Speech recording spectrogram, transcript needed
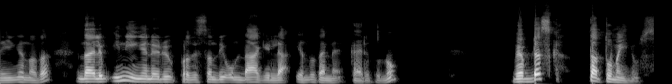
നീങ്ങുന്നത്. എന്തായാലും ഇനി ഇങ്ങനെ ഒരു പ്രതിസന്ധി ഉണ്ടാകില്ല എന്ന് തന്നെ കരുതുന്നു. Web desk Tatwamayi news.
